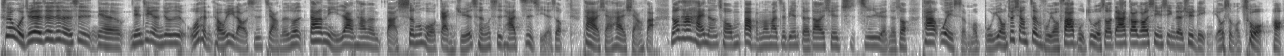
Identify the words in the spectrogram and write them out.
所以我觉得这真的是年年轻人，就是我很同意老师讲的，说当你让他们把生活感觉成是他自己的时候，他有想他的想法，然后他还能从爸爸妈妈这边得到一些资资源的时候，他为什么不用？就像政府有发补助的时候，大家高高兴兴的去领，有什么错？好，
